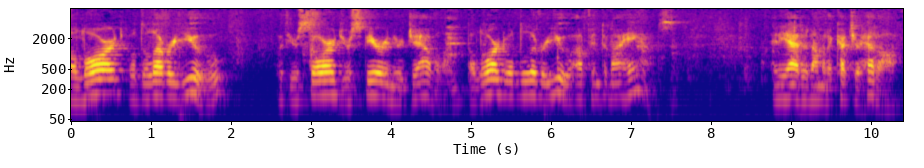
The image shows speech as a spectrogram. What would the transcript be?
the Lord will deliver you with your sword, your spear, and your javelin. The Lord will deliver you up into my hands. And he added, I'm going to cut your head off.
